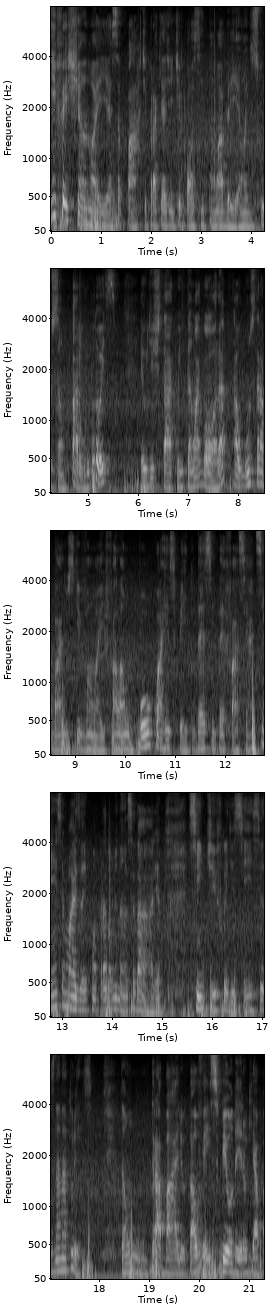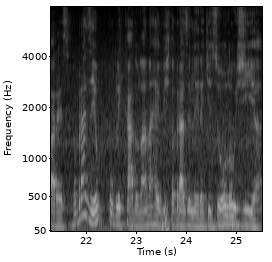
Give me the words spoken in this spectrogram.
E fechando aí essa parte para que a gente possa então abrir uma discussão para o grupo 2, eu destaco então agora alguns trabalhos que vão aí falar um pouco a respeito dessa interface arte-ciência, mas aí com a predominância da área científica de ciências na natureza. Então, um trabalho talvez pioneiro que aparece no Brasil, publicado lá na Revista Brasileira de Zoologia,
